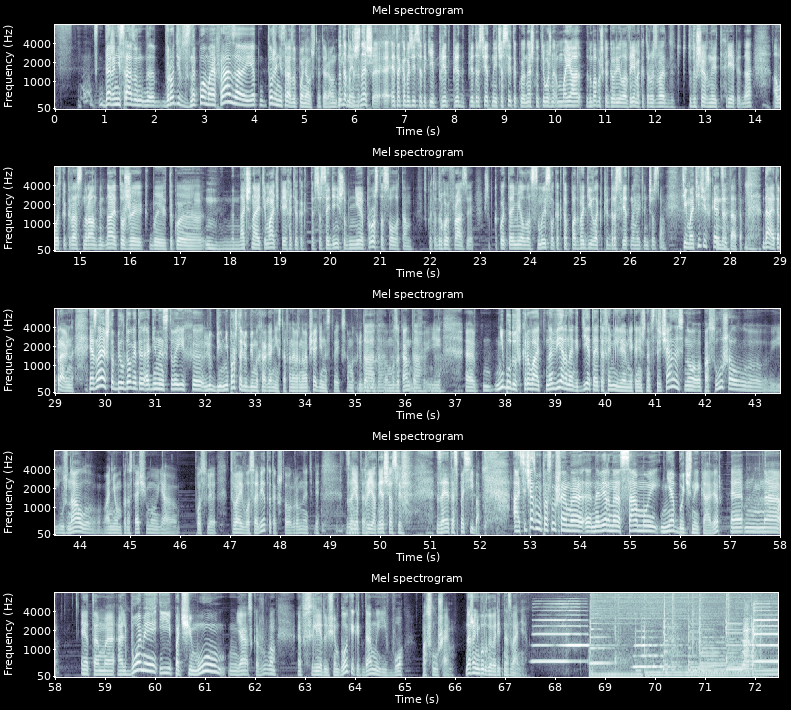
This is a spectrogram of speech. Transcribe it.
даже не сразу, э, вроде знакомая фраза, я тоже не сразу понял, что это раунд. Ну да, потому что, знаешь, э, эта композиция такие пред, пред, предрассветные часы, такое, знаешь, ну тревожно. Моя ну, бабушка говорила время, которое вызывает душевный трепет, да, а вот как раз на Round Midnight тоже как бы такое ночная тематика, я хотел как-то все соединить, чтобы не просто соло там с какой-то другой фразы, чтобы какой-то имело смысл, как-то подводило к предрассветным этим часам. Тематическая да. цитата. Да, это правильно. Я знаю, что Билл Дог это один из твоих э, любим, не просто любимых органистов, а, наверное, вообще один из твоих самых любимых да, да, музыкантов. Да, и да. Э, не буду скрывать, наверное, где-то эта фамилия мне, конечно, встречалась, но послушал э, и узнал о нем по-настоящему я после твоего совета, так что огромное тебе за Мне это. приятно, я счастлив. За это спасибо. А сейчас мы послушаем, наверное, самый необычный кавер на этом э, альбоме и почему, я скажу вам в следующем блоке, когда мы его послушаем. Даже не буду говорить название. Валаре,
